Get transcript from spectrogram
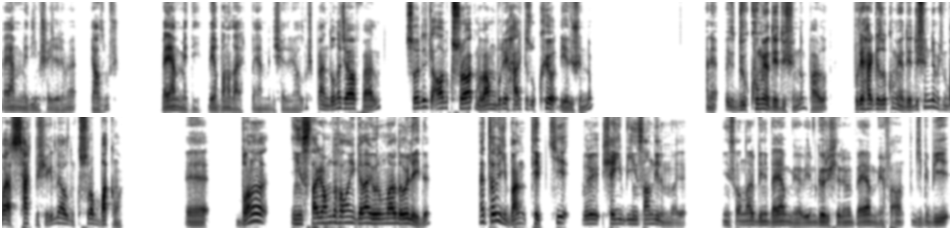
beğenmediğim şeylerimi yazmış. Beğenmediği, bana dair beğenmediği şeyler yazmış. Ben de ona cevap verdim. Sonra dedi ki abi kusura bakma ben burayı herkes okuyor diye düşündüm. Hani e, okumuyor diye düşündüm pardon. Burayı herkes okumuyor diye düşündüğüm için bayağı sert bir şekilde yazdım. Kusura bakma. Ee, bana Instagram'da falan gelen yorumlar da öyleydi. Yani tabii ki ben tepki böyle şey gibi bir insan değilim böyle. İnsanlar beni beğenmiyor, benim görüşlerimi beğenmiyor falan gibi bir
